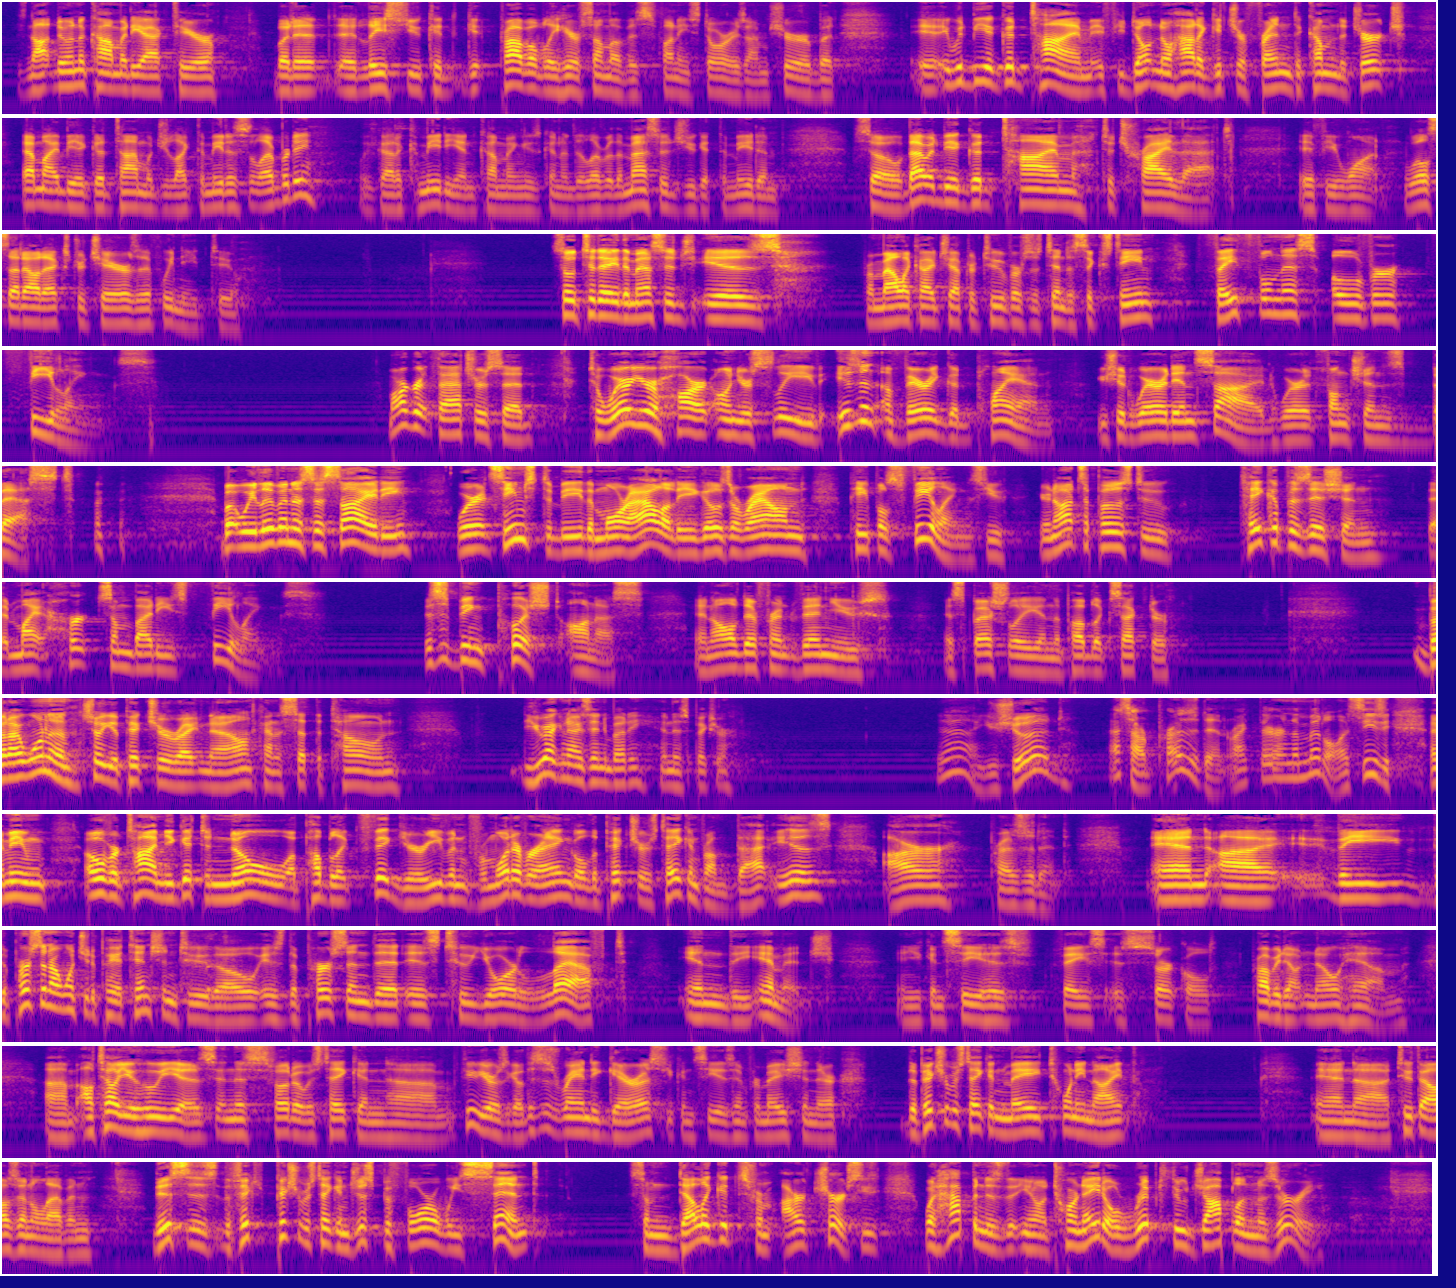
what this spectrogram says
He's not doing a comedy act here, but it, at least you could get, probably hear some of his funny stories, I'm sure. But it, it would be a good time if you don't know how to get your friend to come to church. That might be a good time. Would you like to meet a celebrity? We've got a comedian coming who's going to deliver the message. You get to meet him. So that would be a good time to try that if you want. We'll set out extra chairs if we need to. So today the message is from Malachi chapter 2, verses 10 to 16 faithfulness over feelings. Margaret Thatcher said, To wear your heart on your sleeve isn't a very good plan. You should wear it inside, where it functions best. but we live in a society where it seems to be the morality goes around people's feelings. You, you're not supposed to take a position that might hurt somebody's feelings. This is being pushed on us in all different venues, especially in the public sector. But I want to show you a picture right now to kind of set the tone. Do you recognize anybody in this picture? Yeah, you should. That's our president right there in the middle. It's easy. I mean, over time, you get to know a public figure, even from whatever angle the picture is taken from. That is our president. And uh, the, the person I want you to pay attention to, though, is the person that is to your left in the image. And you can see his face is circled. Probably don't know him. Um, I'll tell you who he is. And this photo was taken um, a few years ago. This is Randy Gariss. You can see his information there. The picture was taken May 29th in uh, 2011. This is the picture was taken just before we sent some delegates from our church. See, what happened is that you know a tornado ripped through Joplin, Missouri,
